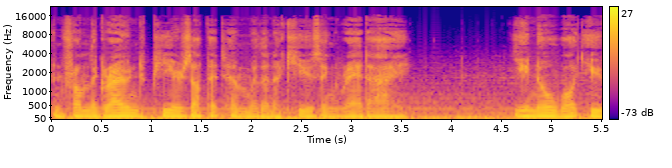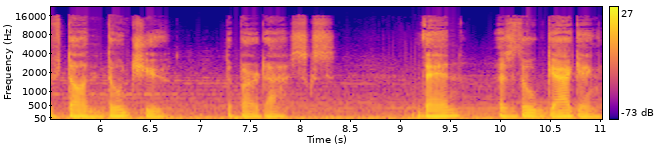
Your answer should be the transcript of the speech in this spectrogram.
and from the ground peers up at him with an accusing red eye. You know what you've done, don't you? the bird asks. Then, as though gagging,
